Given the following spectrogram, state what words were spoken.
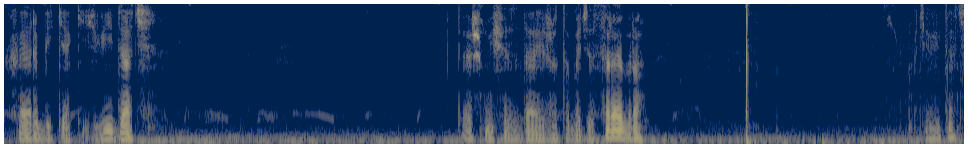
Herbik jakiś widać. Też mi się zdaje, że to będzie srebro. Gdzie widać?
